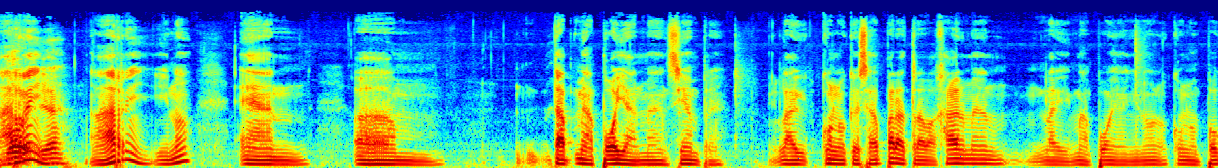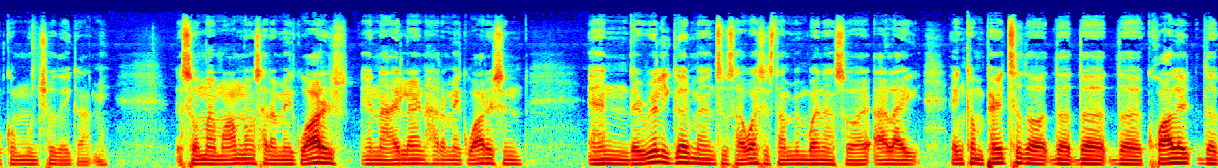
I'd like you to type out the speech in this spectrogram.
arre, yeah. arre, you know, and um, that me apoyan, man, siempre, like con lo que sea para trabajar, man, like me apoyan, you know, con lo poco mucho they got me. So my mom knows how to make waters, and I learned how to make waters, and and they're really good, man. Sus aguas están bien buenas. So I, I like, and compared to the the the the quality the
